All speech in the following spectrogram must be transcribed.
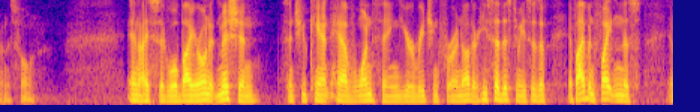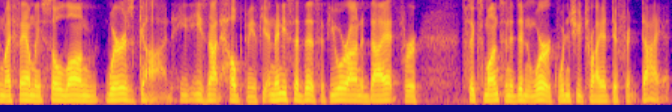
on his phone. And I said, Well, by your own admission, since you can't have one thing, you're reaching for another. He said this to me He says, If, if I've been fighting this in my family so long, where's God? He, he's not helped me. If you, and then he said this If you were on a diet for six months and it didn't work, wouldn't you try a different diet?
